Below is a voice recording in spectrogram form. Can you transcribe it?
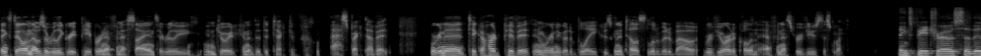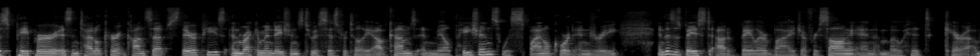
Thanks, Dylan. That was a really great paper in F&S Science. I really enjoyed kind of the detective aspect of it. We're going to take a hard pivot and we're going to go to Blake, who's going to tell us a little bit about review article and F&S reviews this month. Thanks, Pietro. So, this paper is entitled Current Concepts, Therapies, and Recommendations to Assist Fertility Outcomes in Male Patients with Spinal Cord Injury. And this is based out of Baylor by Jeffrey Song and Mohit Khera.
